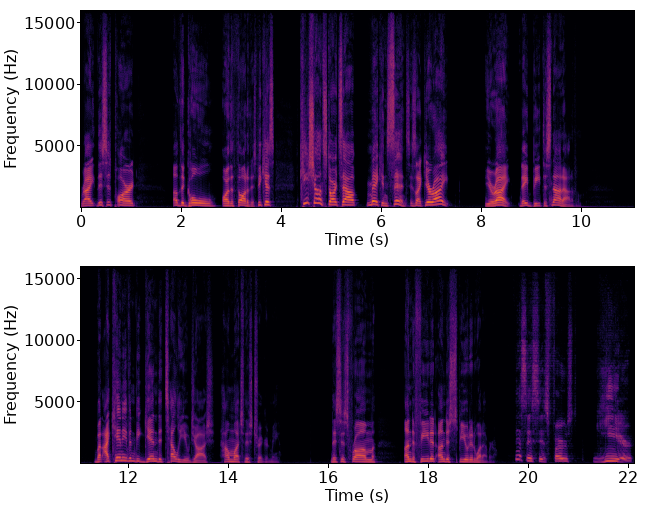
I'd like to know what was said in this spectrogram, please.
right? This is part of the goal or the thought of this because Keyshawn starts out making sense. It's like, you're right. You're right. They beat the snot out of him. But I can't even begin to tell you, Josh, how much this triggered me. This is from undefeated, undisputed, whatever. This is his first year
